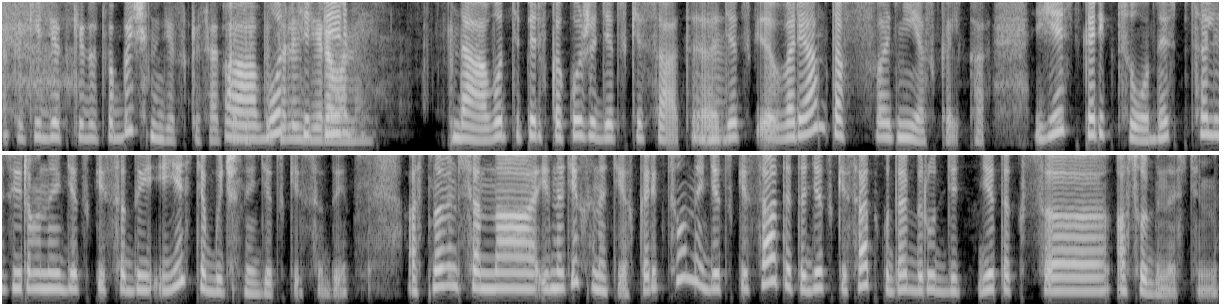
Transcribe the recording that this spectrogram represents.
А какие детки идут в обычный детский сад или а, специализированный? Вот теперь Да, вот теперь в какой же детский сад? Mm-hmm. Детских вариантов несколько. Есть коррекционные специализированные детские сады и есть обычные детские сады. Остановимся на и на тех, и на тех. Коррекционный детский сад это детский сад, куда берут деток с э, особенностями.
